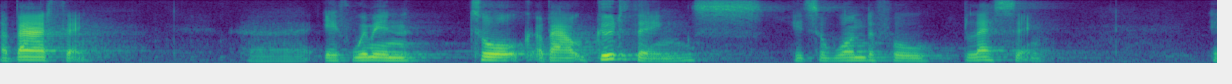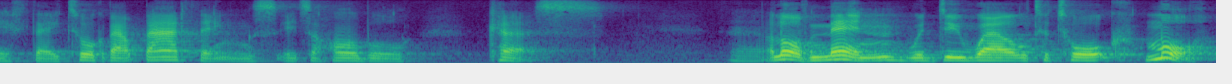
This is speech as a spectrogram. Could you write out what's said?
a bad thing. Uh, if women talk about good things, it's a wonderful blessing. If they talk about bad things, it's a horrible curse. Uh, a lot of men would do well to talk more.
